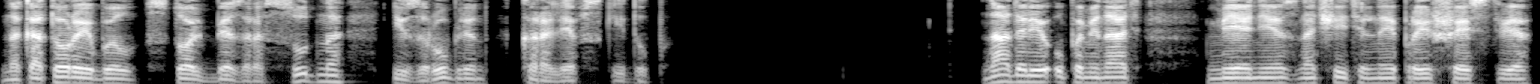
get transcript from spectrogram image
на которые был столь безрассудно изрублен королевский дуб. Надо ли упоминать менее значительные происшествия,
